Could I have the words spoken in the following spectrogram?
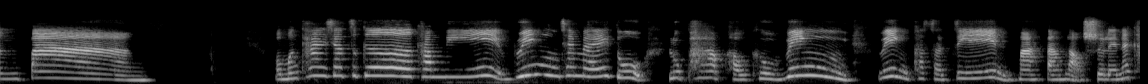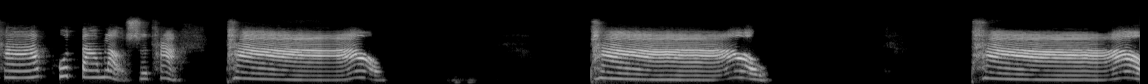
真棒我们看一下这个คำนี้ วิ่งใช่ไหมดูรูปภาพเขาคือวิ่ง วิ่งภาษาจีน มาตามเหล่าชื่อเลยนะคะ พูดตามเหล่าชื่อค่ะผาวผาวผาว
